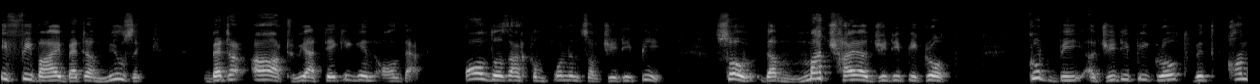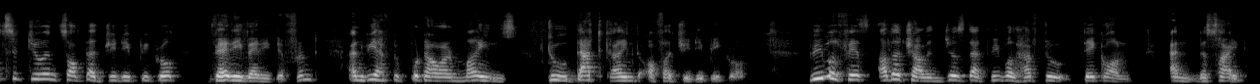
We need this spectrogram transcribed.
If we buy better music, better art, we are taking in all that. All those are components of GDP. So the much higher GDP growth could be a GDP growth with constituents of that GDP growth very, very different. And we have to put our minds to that kind of a GDP growth. We will face other challenges that we will have to take on and decide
